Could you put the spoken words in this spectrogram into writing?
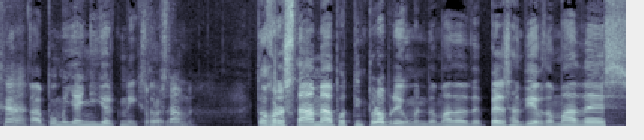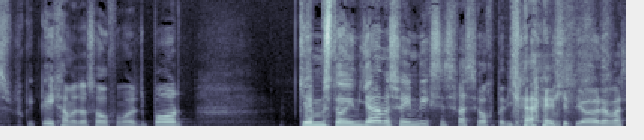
Χα, Θα πούμε για New York Knicks. Το τώρα. χρωστάμε. Το χρωστάμε από την προ-προηγούμενη εβδομάδα. Δε- Πέρασαν δύο εβδομάδες. Είχαμε το sophomore report. Και στο ενδιάμεσο η Knicks είναι σε φάση, Όχι, παιδιά, έρχεται η ώρα μας.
